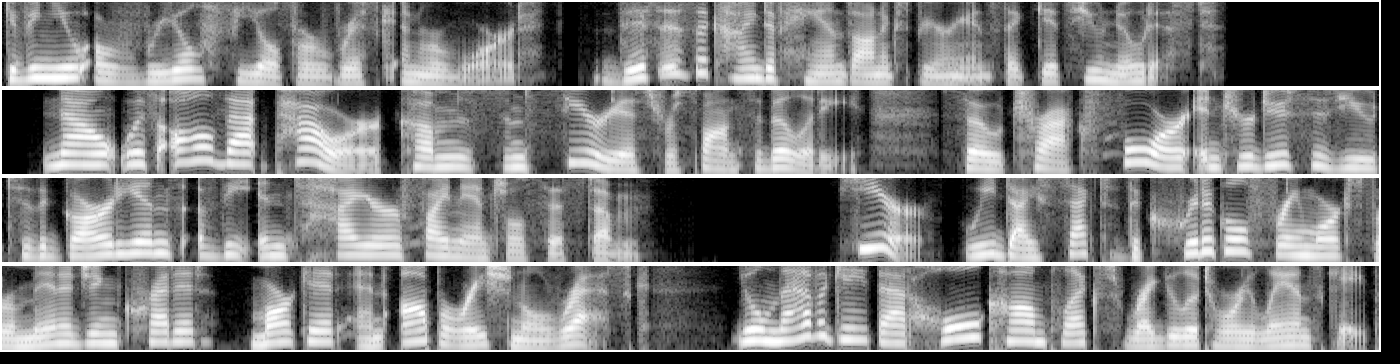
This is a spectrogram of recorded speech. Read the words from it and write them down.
giving you a real feel for risk and reward. This is the kind of hands on experience that gets you noticed. Now, with all that power comes some serious responsibility. So, track four introduces you to the guardians of the entire financial system. Here, we dissect the critical frameworks for managing credit, market, and operational risk. You'll navigate that whole complex regulatory landscape,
